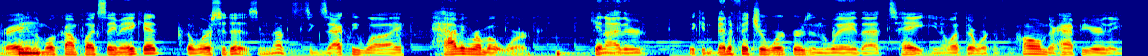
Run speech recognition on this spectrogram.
right? And the Mm. more complex they make it, the worse it is. And that's exactly why having remote work can either it can benefit your workers in the way that hey, you know what, they're working from home, they're happier, they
